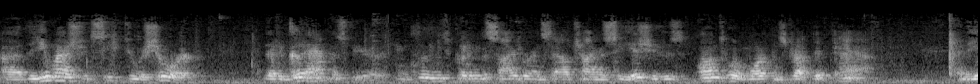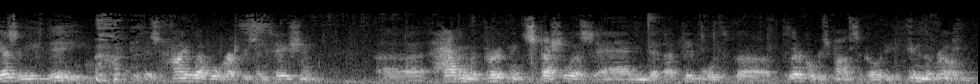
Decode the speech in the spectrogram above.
Uh, the U.S. should seek to assure that a good atmosphere includes putting the cyber and South China Sea issues onto a more constructive path. And the S&ED, with this high-level representation, uh, having the pertinent specialists and uh, people with uh, political responsibility in the room,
